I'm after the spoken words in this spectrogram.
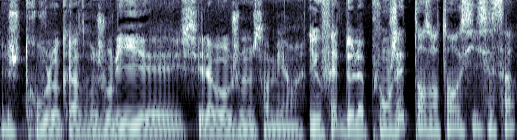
je trouve le cadre joli et c'est là-bas où je me sens bien. Ouais. Et vous faites de la plongée de temps en temps aussi, c'est ça?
